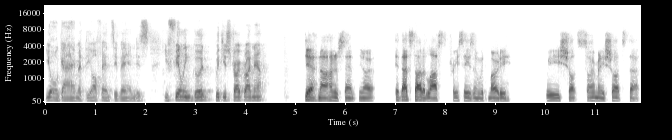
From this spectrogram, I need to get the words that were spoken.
your game at the offensive end. Is you feeling good with your stroke right now? yeah, no, hundred percent. You know, it, that started last preseason with Mody. We shot so many shots that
